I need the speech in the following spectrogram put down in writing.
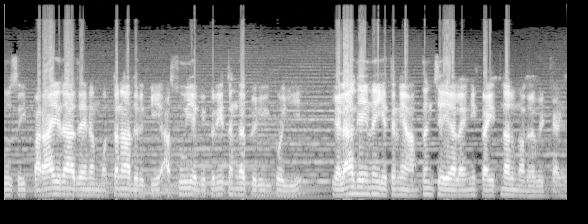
చూసి పరాయి రాజైన మొత్తనాథుడికి అసూయ విపరీతంగా పెరిగిపోయి ఎలాగైనా ఇతన్ని అర్థం చేయాలని ప్రయత్నాలు మొదలుపెట్టాడు.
